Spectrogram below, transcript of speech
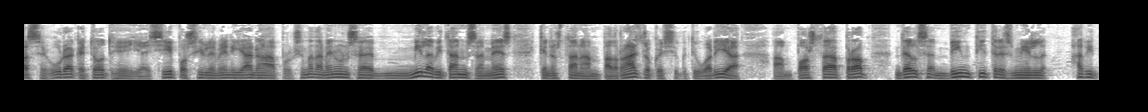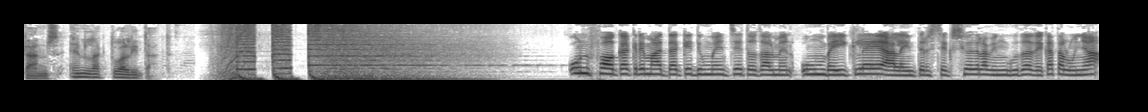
assegura que tot i així possiblement hi ha aproximadament uns 1.000 eh, habitants més que no estan empadronats, el que situaria Amposta a prop dels 23.000 habitants en l'actualitat. Un foc ha cremat aquest diumenge totalment un vehicle a la intersecció de l'Avinguda de Catalunya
